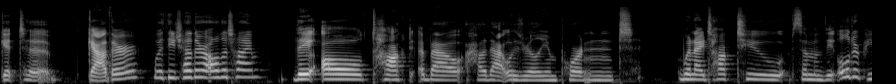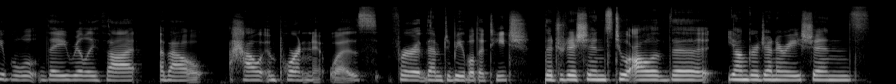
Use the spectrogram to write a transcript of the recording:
get to gather with each other all the time. They all talked about how that was really important. When I talked to some of the older people, they really thought about how important it was for them to be able to teach the traditions to all of the younger generations.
